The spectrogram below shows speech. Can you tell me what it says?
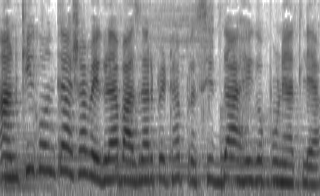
आणखी कोणत्या अशा वेगळ्या बाजारपेठा प्रसिद्ध आहे ग पुण्यातल्या?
